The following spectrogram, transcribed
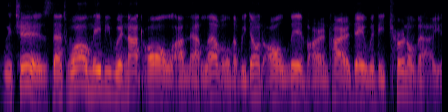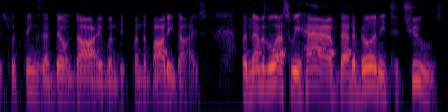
which is that while maybe we're not all on that level, that we don't all live our entire day with eternal values, with things that don't die when the, when the body dies, but nevertheless, we have that ability to choose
